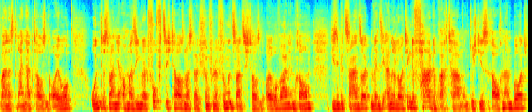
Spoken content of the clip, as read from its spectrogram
waren es dreieinhalbtausend Euro. Und es waren ja auch mal 750.000, was glaube ich 525.000 Euro waren im Raum, die sie bezahlen sollten, wenn sie andere Leute in Gefahr gebracht haben. Und durch dieses Rauchen an Bord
